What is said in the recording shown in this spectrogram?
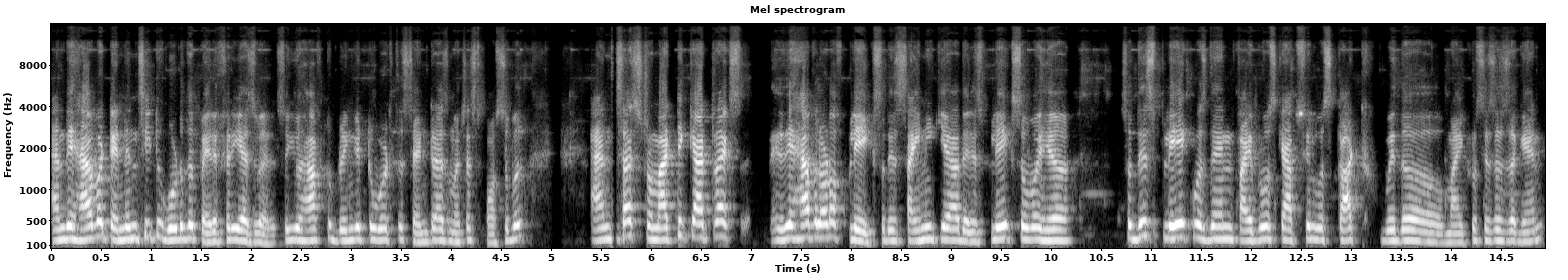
and they have a tendency to go to the periphery as well. So you have to bring it towards the center as much as possible. And such traumatic cataracts, they have a lot of plaques. So there's synechiae, there is plaques over here. So this plaque was then fibrous capsule was cut with the micro scissors again.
